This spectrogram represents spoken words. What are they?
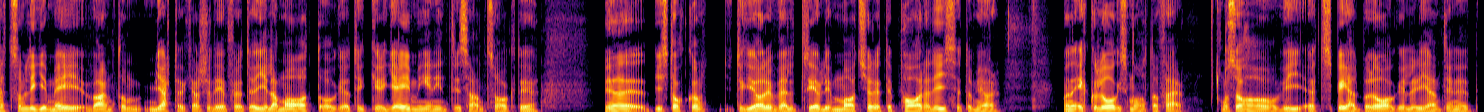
ett som ligger mig varmt om hjärtat kanske. Det är för att jag gillar mat och jag tycker gaming är en intressant sak. Det, i Stockholm tycker jag det är en väldigt trevlig matkedja. Det är Paradiset de gör. Man är ekologisk mataffär. Och så har vi ett spelbolag eller egentligen ett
